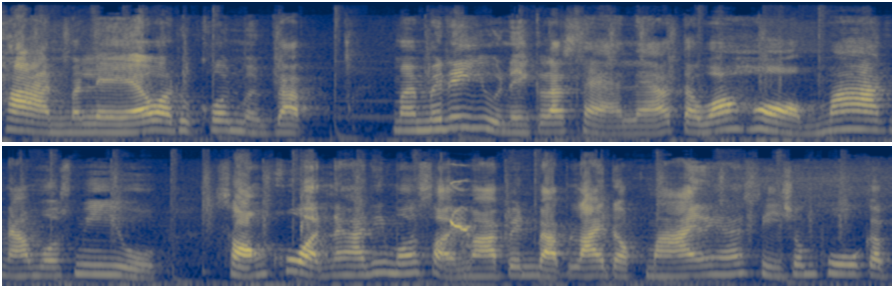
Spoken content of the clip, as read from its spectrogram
ผ่านมาแล้วอะทุกคนเหมือนแบบ มันไม่ได้อยู่ในกระแสแล้ว แต่ว่าหอมมากนะมดมีอยู่ 2 ขวดนะคะ ที่มดสอยมาเป็นแบบลายดอกไม้นะคะ สีชมพูกับ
